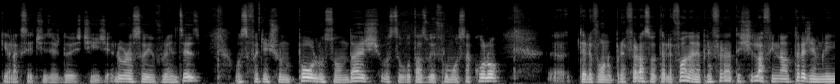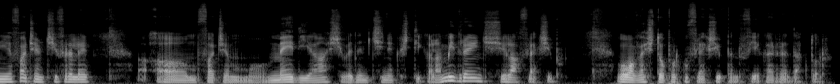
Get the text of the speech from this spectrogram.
Galaxy 52 5G. Nu vreau să vă influențez, o să facem și un poll, un sondaj, o să votați voi frumos acolo, uh, telefonul preferat sau telefoanele preferate și la final tragem linie, facem cifrele, um, facem media și vedem cine câștigă la mid-range și la flagship. Vom avea și topuri cu flagship pentru fiecare redactor.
